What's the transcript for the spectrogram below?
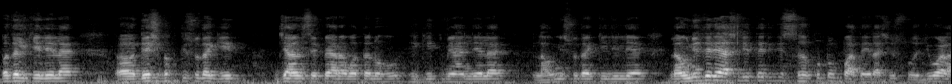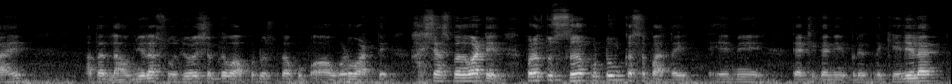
बदल केलेला आहे. देशभक्तीसुद्धा गीत जान से प्यारा वतन हो हे गीत मी आणलेलं आहे. लावणीसुद्धा केलेली आहे. लावणी जरी असली तरी ती सहकुटुंब पाहता येईल अशी सोजीवाळ आहे. आता लावणीला सोजवळ शब्द वापरणं सुद्धा खूप अवघड वाटते हास्यास्पद वाटेल. परंतु सहकुटुंब कसं पाहता येईल हे मी त्या ठिकाणी प्रयत्न केलेला आहे.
